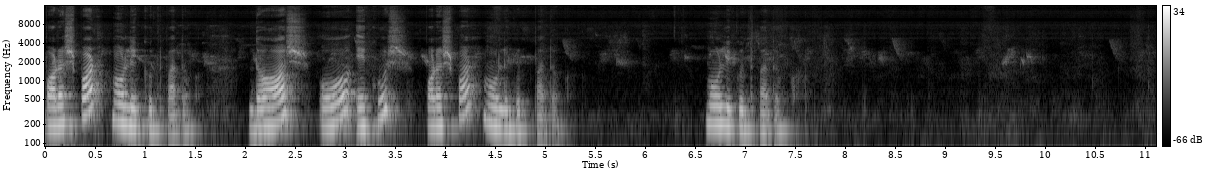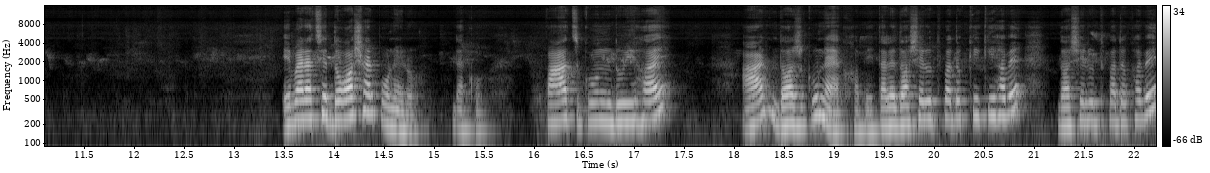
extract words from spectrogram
পরস্পর মৌলিক উৎপাদক। দশ ও একুশ পরস্পর মৌলিক উৎপাদক। মৌলিক উৎপাদক। এবার আছে দশ আর পনেরো। দেখো, পাঁচ গুণ দুই হয় আর দশ গুণ এক হবে। তাহলে দশের উৎপাদক কী কী হবে? দশের উৎপাদক হবে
